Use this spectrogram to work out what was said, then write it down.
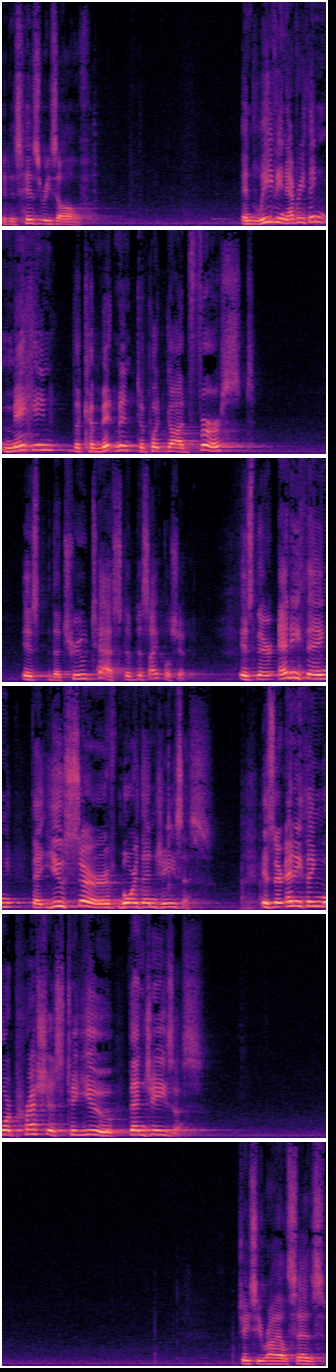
It is his resolve. And leaving everything, making the commitment to put God first, is the true test of discipleship. Is there anything that you serve more than Jesus? Is there anything more precious to you than Jesus? J.C. Ryle says,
